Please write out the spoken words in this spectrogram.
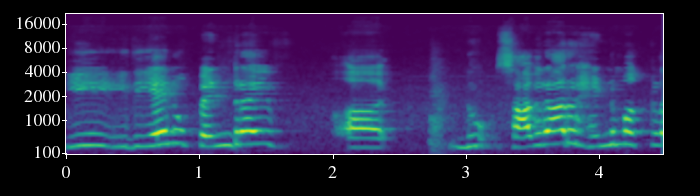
ಈ ಇದು ಏನು ಪೆನ್ ಡ್ರೈವ್ ಸಾವಿರಾರು ಹೆಣ್ಣುಮಕ್ಕಳ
